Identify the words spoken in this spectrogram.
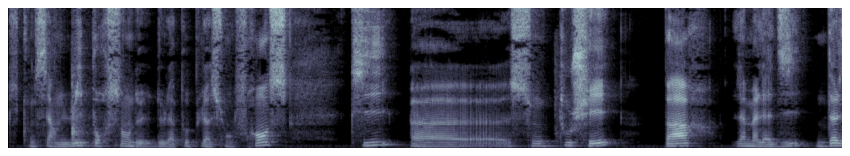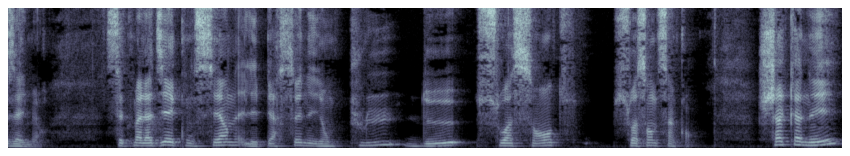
qui concerne 8% de, la population en France, qui euh, sont touchés par la maladie d'Alzheimer. Cette maladie, elle concerne les personnes ayant plus de 60, 65 ans. Chaque année,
